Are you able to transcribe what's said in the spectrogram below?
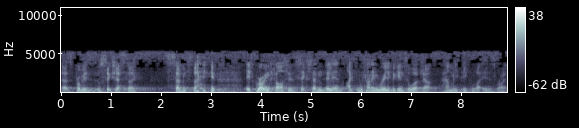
That's probably, it was six yesterday. Seven today. it's growing fast, isn't it? Six, seven billion? I, we can't even really begin to work out how many people that is, right?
